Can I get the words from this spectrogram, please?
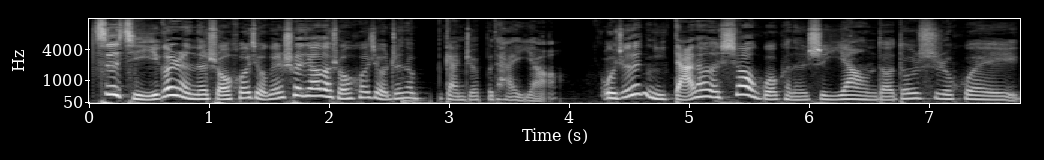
自己一个人的时候喝酒跟社交的时候喝酒真的感觉不太一样。我觉得你达到的效果可能是一样的，都是会。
